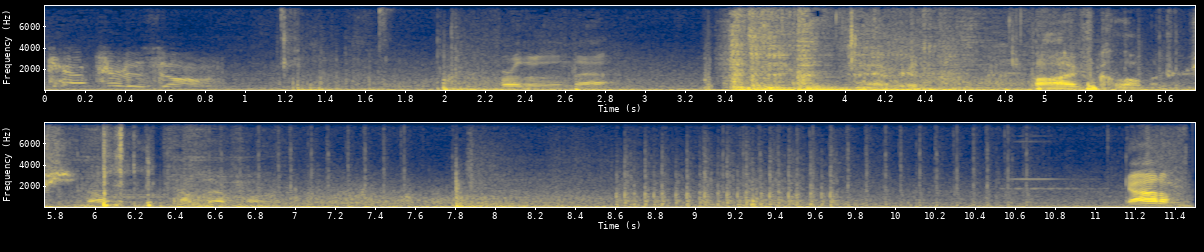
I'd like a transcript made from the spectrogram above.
Have captured a zone. Further than that? Yeah, really. Five kilometers. Nope, not that far. Got him.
